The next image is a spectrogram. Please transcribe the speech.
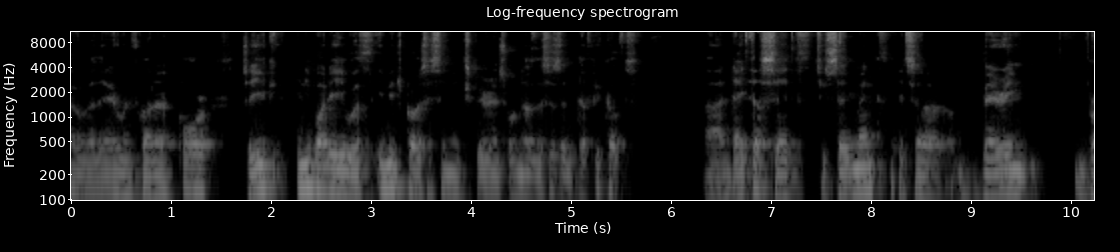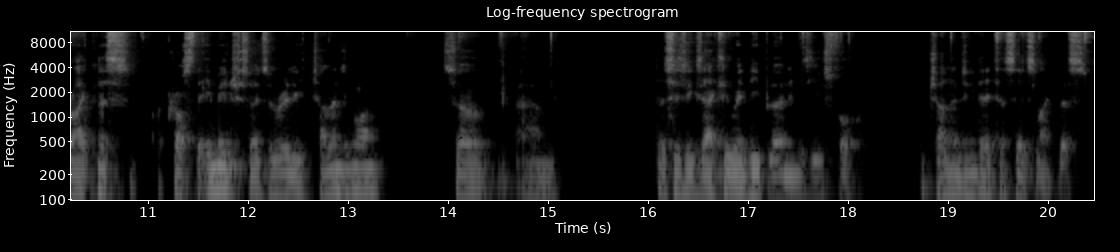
over there, we've got a pore. So you, anybody with image processing experience will know this is a difficult uh, data set to segment. It's a varying brightness across the image, so it's a really challenging one. So um, this is exactly where deep learning is useful, challenging data sets like this.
